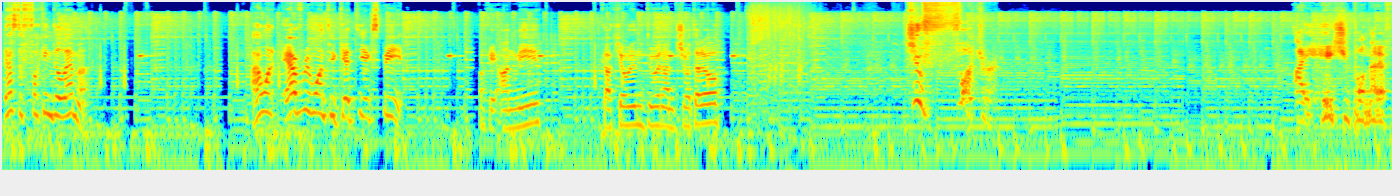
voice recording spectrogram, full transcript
That's the fucking dilemma. I want everyone to get the XP. Okay, on me. Kakyoin, do it on Jotaro. You fucker! I hate you, Polnareff!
